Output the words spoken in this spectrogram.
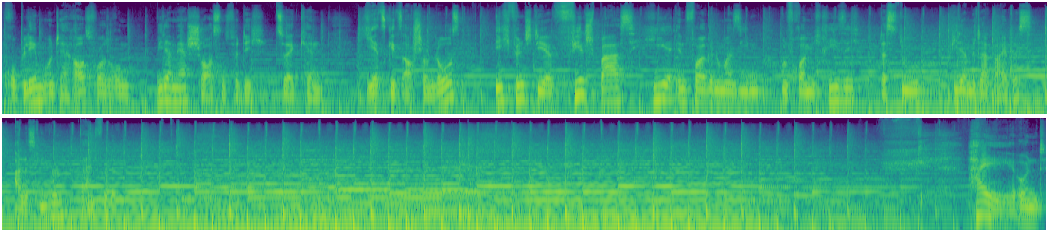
Problemen und Herausforderungen wieder mehr Chancen für dich zu erkennen. Jetzt geht's auch schon los. Ich wünsche dir viel Spaß hier in Folge Nummer 7 und freue mich riesig, dass du wieder mit dabei bist. Alles Liebe, dein Philipp. Hi und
